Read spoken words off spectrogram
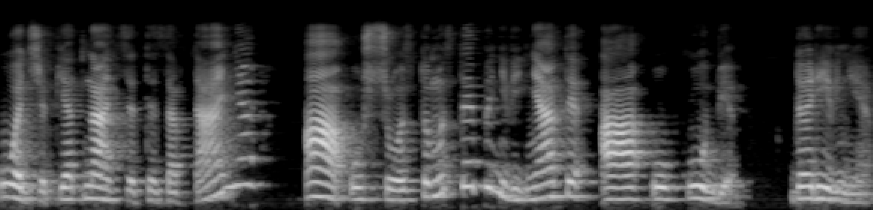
Отже, 15 завдання а у шостому степені відняти а у кубі. Дорівнює.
